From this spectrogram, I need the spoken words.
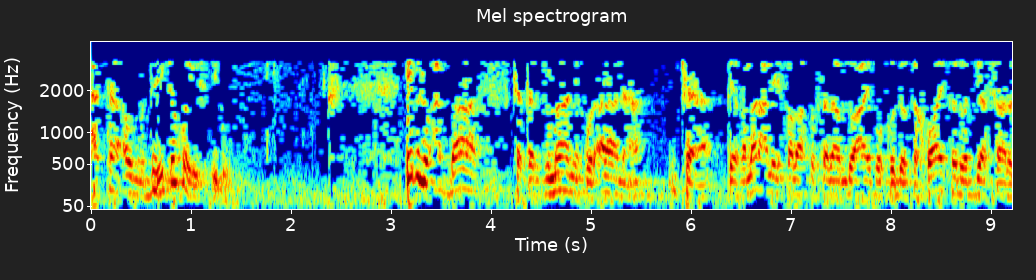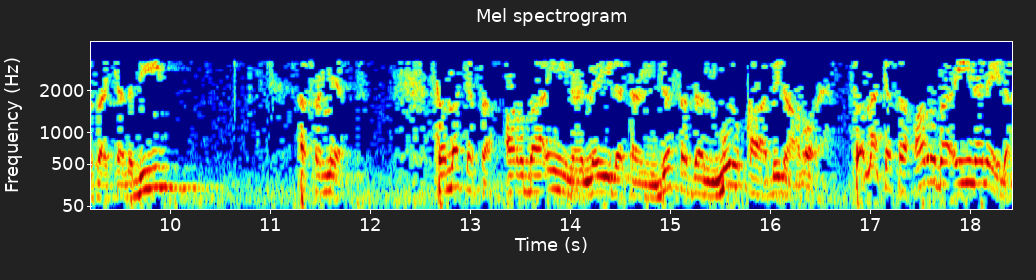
حتى أو مدريك خوي يسيبو ابن عباس كترجمان القرآن كغمر عليه الصلاة والسلام دعاء بقدس أخوائي فرودقار شار زي كان أسميت فمكث أربعين ليلة جسدا ملقى بلا روح. فمكث أربعين ليلة.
